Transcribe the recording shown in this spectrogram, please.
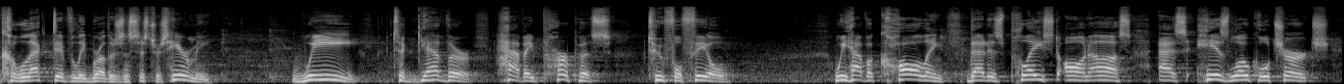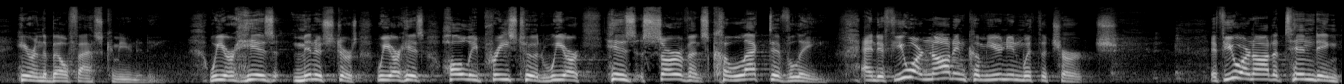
collectively, brothers and sisters, hear me. We together have a purpose to fulfill. We have a calling that is placed on us as His local church here in the Belfast community. We are His ministers. We are His holy priesthood. We are His servants collectively. And if you are not in communion with the church, if you are not attending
